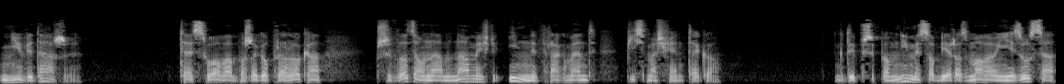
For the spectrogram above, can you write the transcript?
nie wydarzy. Te słowa Bożego proroka przywodzą nam na myśl inny fragment Pisma Świętego. Gdy przypomnimy sobie rozmowę Jezusa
